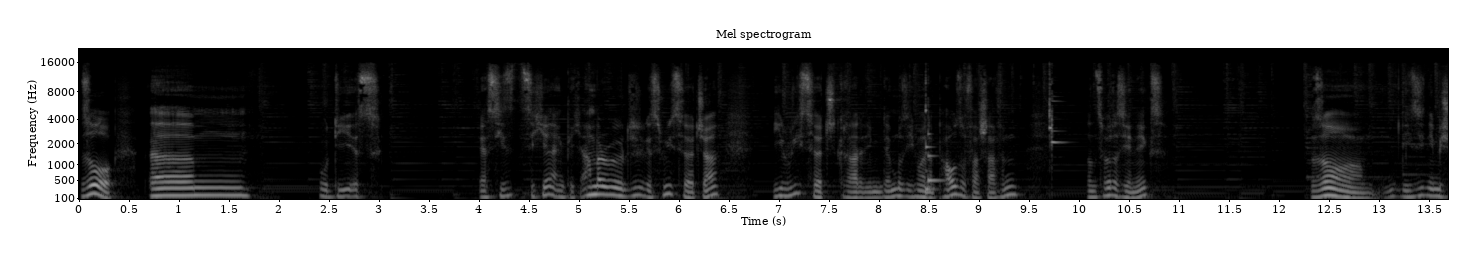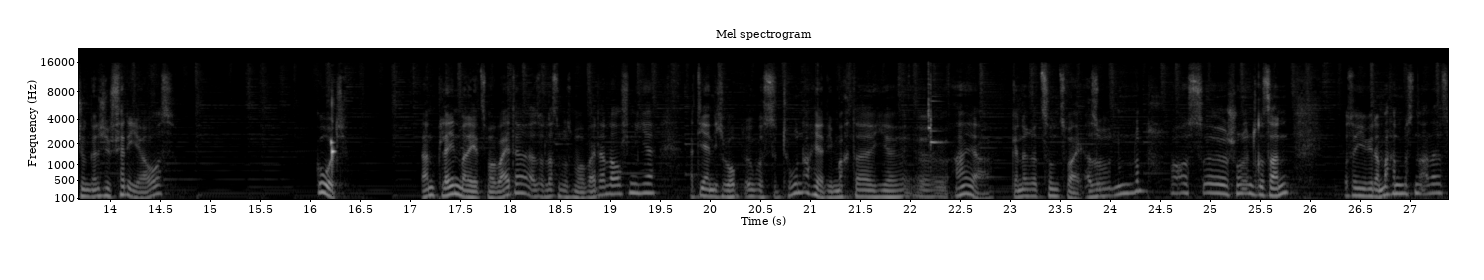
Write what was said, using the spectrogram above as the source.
So, ähm, gut, die ist, wer sitzt sich hier eigentlich? Ach, Mary Rodriguez, Researcher. Die researcht gerade, der muss ich mal eine Pause verschaffen, sonst wird das hier nichts. So, die sieht nämlich schon ganz schön fertig aus. Gut, dann playen wir jetzt mal weiter. Also lassen wir es mal weiterlaufen hier. Hat die eigentlich überhaupt irgendwas zu tun? Ach ja, die macht da hier... Äh, ah ja, Generation 2. Also das ist äh, schon interessant, was wir hier wieder machen müssen alles.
